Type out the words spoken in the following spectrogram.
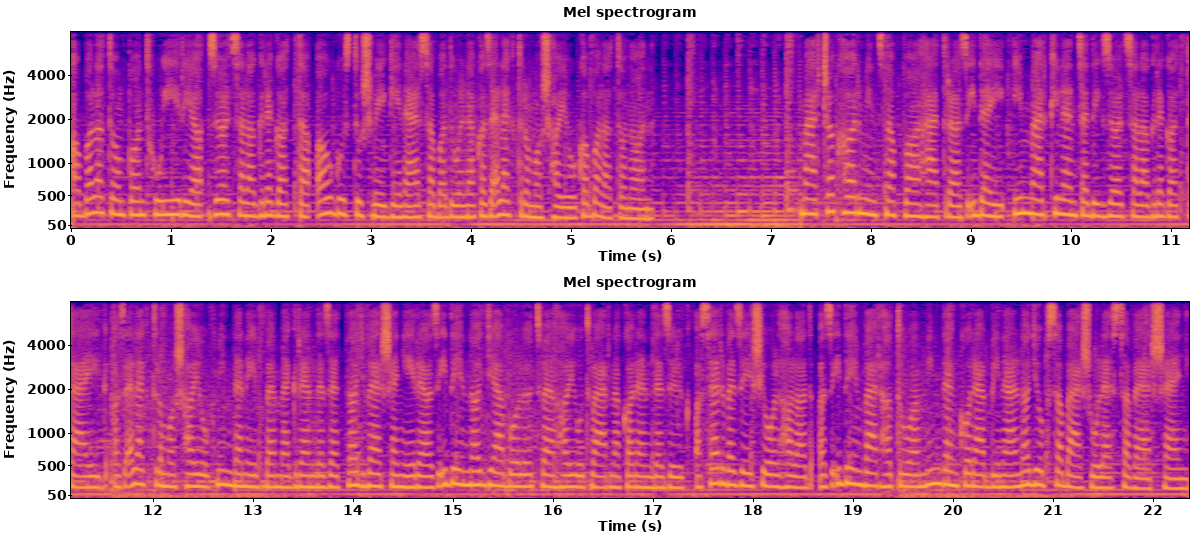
A Balaton.hu írja, zöldszalag regatta, augusztus végén elszabadulnak az elektromos hajók a Balatonon. Már csak 30 nap van hátra az idei, immár 9. zöldszalag regattáig, az elektromos hajók minden évben megrendezett nagy versenyére az idén nagyjából 50 hajót várnak a rendezők, a szervezés jól halad, az idén várhatóan minden korábbinál nagyobb szabású lesz a verseny.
